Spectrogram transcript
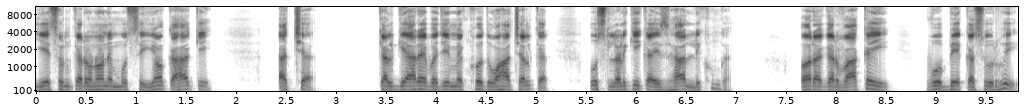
ये सुनकर उन्होंने मुझसे यों कहा कि अच्छा कल ग्यारह बजे मैं खुद वहाँ चलकर उस लड़की का इजहार लिखूँगा और अगर वाकई वो बेकसूर हुई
